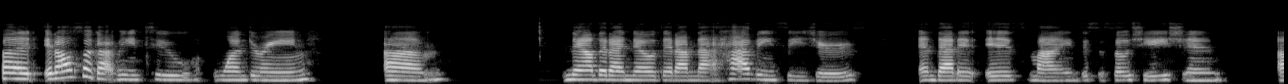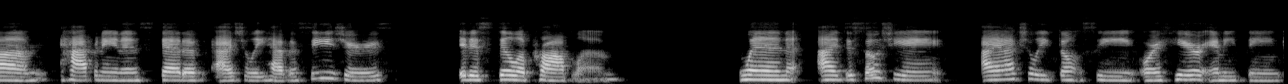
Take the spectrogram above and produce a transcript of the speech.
But it also got me to wondering um, now that I know that I'm not having seizures and that it is my disassociation um, happening instead of actually having seizures, it is still a problem. When I dissociate, I actually don't see or hear anything.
